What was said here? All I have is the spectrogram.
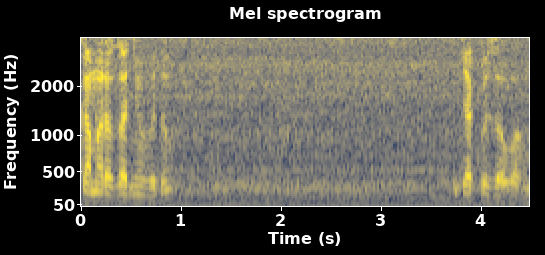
Камера заднього виду. Дякую за увагу.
